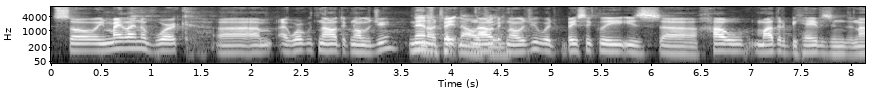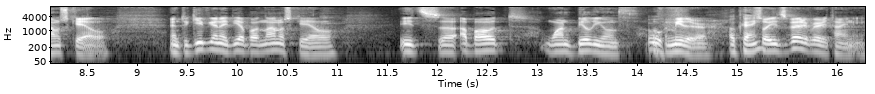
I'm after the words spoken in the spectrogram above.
So, in my line of work, um, I work with nanotechnology. Nanotechnology. nanotechnology, which basically is uh, how matter behaves in the nanoscale. And to give you an idea about nanoscale, it's uh, about one billionth Oof. of a meter. Okay. So it's very, very tiny.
